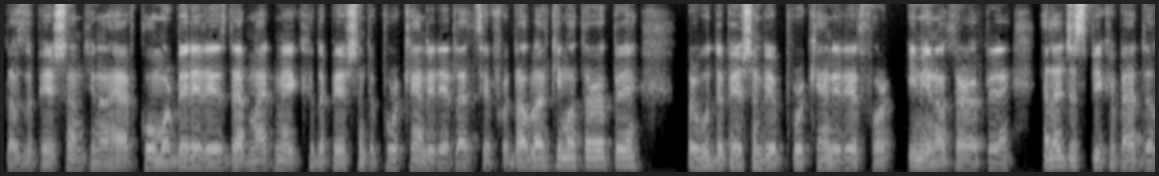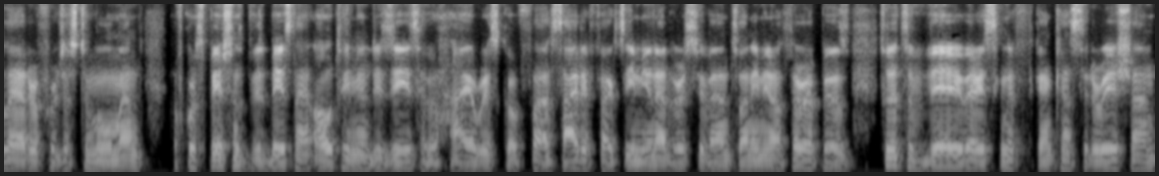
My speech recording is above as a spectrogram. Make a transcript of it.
does the patient, you know, have comorbidities that might make the patient a poor candidate, let's say, for doublet chemotherapy? Or would the patient be a poor candidate for immunotherapy? And let's just speak about the latter for just a moment. Of course, patients with baseline autoimmune disease have a higher risk of uh, side effects, immune adverse events on immunotherapies. So that's a very, very significant consideration.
